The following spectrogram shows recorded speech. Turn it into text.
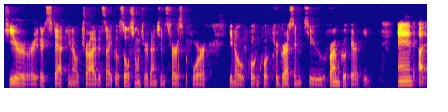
tier or a step you know try the psychosocial interventions first before you know quote unquote progressing to pharmacotherapy. And I,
